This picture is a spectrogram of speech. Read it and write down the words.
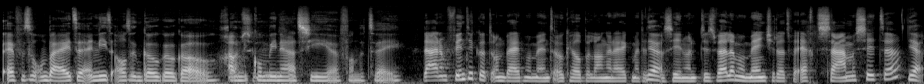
even te ontbijten en niet altijd go, go, go. Gewoon die Absoluut. combinatie eh, van de twee. Daarom vind ik het ontbijtmoment ook heel belangrijk met het Ja. gezin. Want het is wel een momentje dat we echt samen zitten. Ja.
